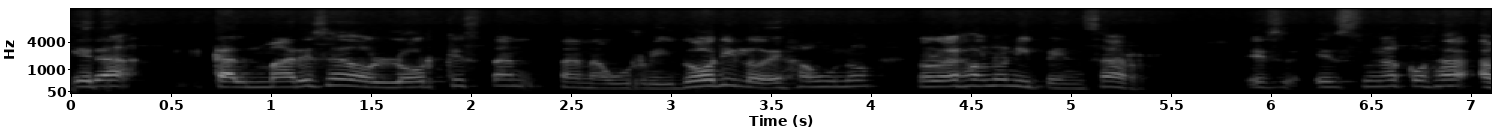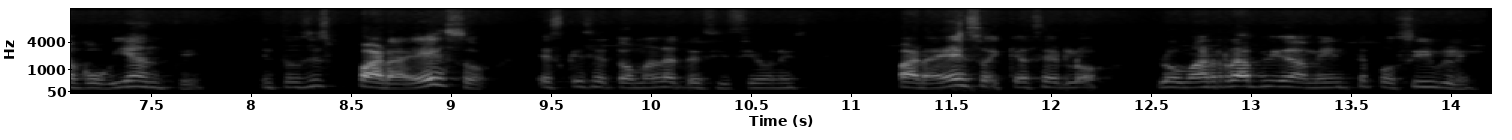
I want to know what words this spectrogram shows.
era calmar ese dolor que es tan, tan aburridor y lo deja uno, no lo deja uno ni pensar. Es, es una cosa agobiante. Entonces, para eso es que se toman las decisiones. Para eso hay que hacerlo lo más rápidamente posible.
